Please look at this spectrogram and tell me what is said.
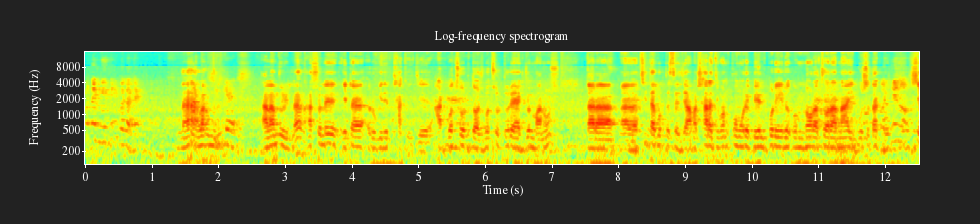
মানে নিজেই বলে দেখ না আলহামদুলিল্লাহ আলহামদুলিল্লাহ আসলে এটা রোগীদের থাকে যে আট বছর দশ বছর ধরে একজন মানুষ তারা চিন্তা করতেছে যে আমার সারা জীবন কোমরে বেল পরে এরকম নড়াচড়া নাই বসে থাকব। সে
